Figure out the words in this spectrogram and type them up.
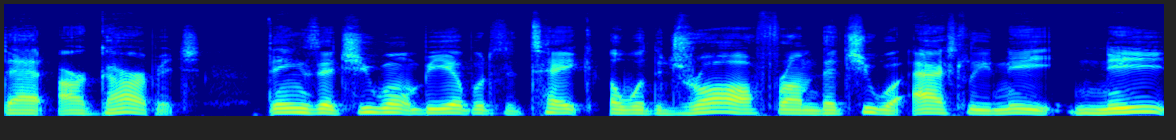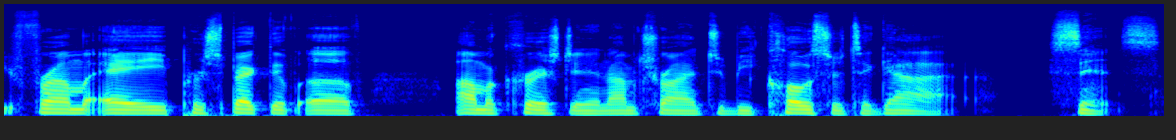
that are garbage? Things that you won't be able to take a withdrawal from that you will actually need. Need from a perspective of, I'm a Christian and I'm trying to be closer to God sense.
